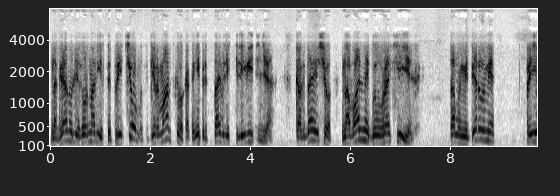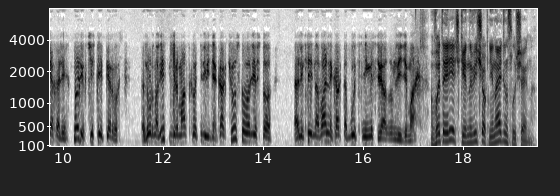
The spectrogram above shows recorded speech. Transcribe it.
нагрянули журналисты. Причем с германского, как они представились, телевидения. Когда еще Навальный был в России. Самыми первыми приехали, ну или в числе первых, журналисты германского телевидения. Как чувствовали, что Алексей Навальный как-то будет с ними связан, видимо. В этой речке новичок не найден случайно?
